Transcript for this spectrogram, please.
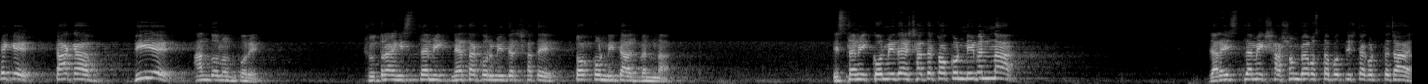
থেকে টাকা দিয়ে আন্দোলন করে। সুতরাং ইসলামিক নেতাকর্মীদের সাথে টক্কর নিতে আসবেন না। ইসলামিক কর্মীদের সাথে টক্কর নেবেন না। যারা ইসলামিক শাসন ব্যবস্থা প্রতিষ্ঠা করতে চায়,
